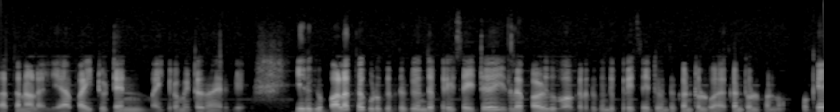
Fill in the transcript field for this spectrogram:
ரத்த நாளம் இல்லையா? ஃபைவ் டு டென் மைக்ரோமீட்டர் தான் இருக்குது இதுக்கு பலத்தை கொடுக்கறதுக்கு இந்த பெரிசைட்டு இதில் பழுது பார்க்குறதுக்கு இந்த பெரிசைட் வந்து கண்ட்ரோல் கண்ட்ரோல் பண்ணும். ஓகே?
